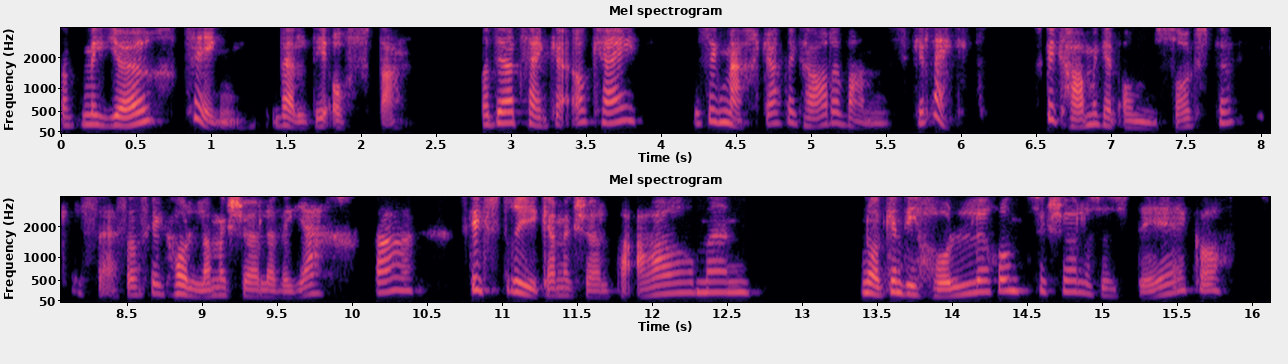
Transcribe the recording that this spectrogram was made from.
sånn vi gjør ting veldig ofte. Og det å tenke OK, hvis jeg merker at jeg har det vanskelig, skal jeg ha meg en omsorgsbevegelse. Sånn skal jeg holde meg selv over hjertet. Skal jeg stryke meg selv på armen. Noen de holder rundt seg selv og syns det er godt.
